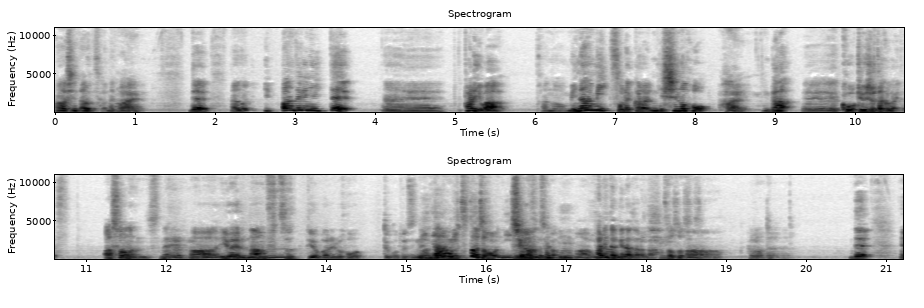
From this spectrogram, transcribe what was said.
あ話になるんですけどね。ーはい。であの一般的に言って、えーパリはあの南それから西の方はい。が、えー高級住宅街です。あそうなんですね。うんあーいわゆる南仏って呼ばれる方ってことですね。南南仏とはちょっと違うんですか？うん。あーパリだけだからか。そうそうそうあで、え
